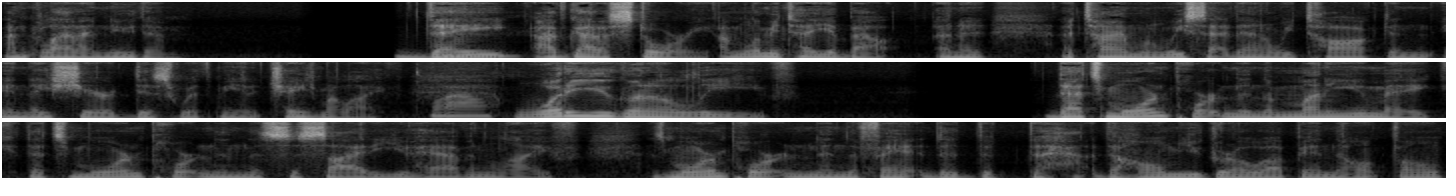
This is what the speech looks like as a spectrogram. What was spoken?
I'm glad I knew them. They Mm. I've got a story. Um, let me tell you about an, a, a time when we sat down and we talked and, and they shared this with me and it changed my life. Wow. What are you going to leave? That's more important than the money you make. That's more important than the society you have in life. It's more important than the the, the the the home you grow up in, the home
